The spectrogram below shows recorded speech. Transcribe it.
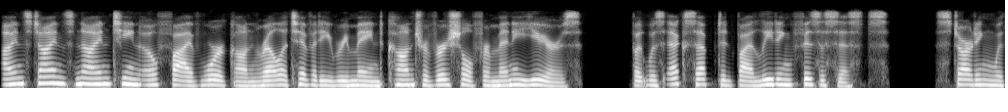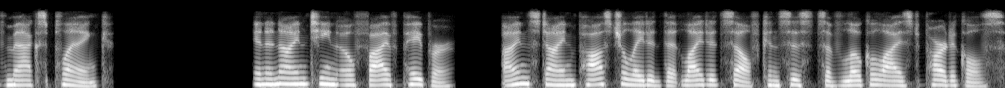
Einstein's 1905 work on relativity remained controversial for many years, but was accepted by leading physicists, starting with Max Planck. In a 1905 paper, Einstein postulated that light itself consists of localized particles.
